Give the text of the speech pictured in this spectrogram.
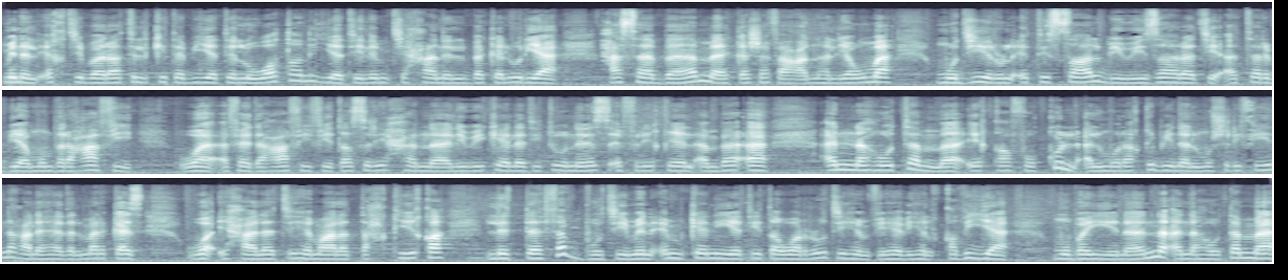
من الاختبارات الكتابية الوطنية لامتحان البكالوريا. حسب ما كشف عنها اليوم مدير الاتصال بوزارة التربية منذر عافي. وأفاد عافي في تصريح لوكالة تونس إفريقيا الأنباء أنه تم إيقاف كل المراقبين المشرفين على هذا المركز وإحالتهم على التحقيق للتثبت من إمكانية تورطهم في هذه القضية. مبين مبينا أنه تم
